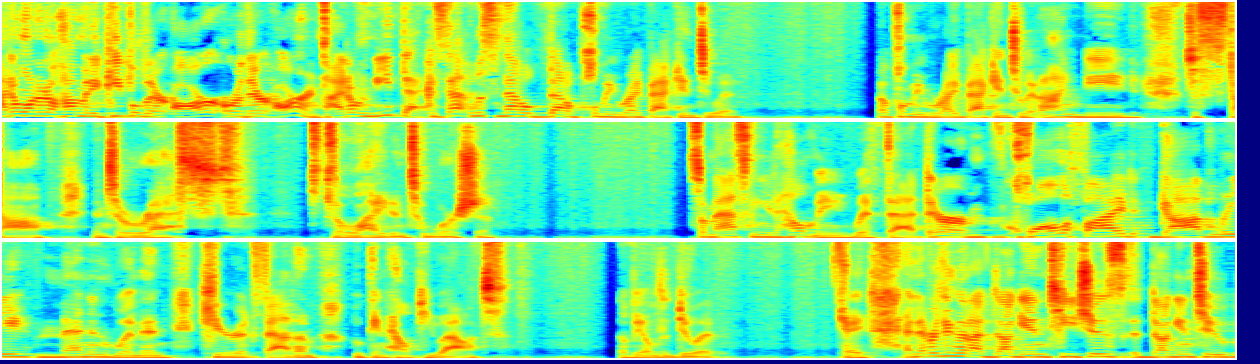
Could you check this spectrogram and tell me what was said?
I don't want to know how many people there are or there aren't. I don't need that because that, listen, that'll, that'll pull me right back into it. That'll pull me right back into it. And I need to stop and to rest, to delight and to worship. So I'm asking you to help me with that. There are qualified, godly men and women here at Fathom who can help you out. They'll be able to do it. Okay, and everything that I've dug in teaches, dug into,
